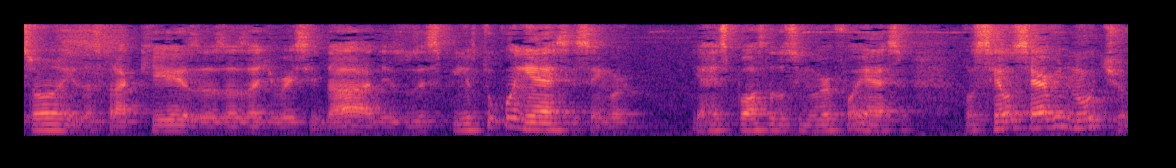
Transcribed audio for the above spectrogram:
Imperfeições, as fraquezas, as adversidades, os espinhos. Tu conheces, Senhor. E a resposta do Senhor foi essa: Você é um servo inútil.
